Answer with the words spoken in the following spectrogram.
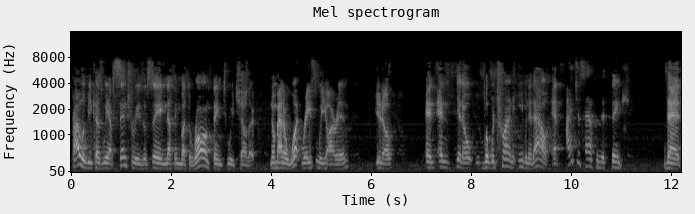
probably because we have centuries of saying nothing but the wrong thing to each other, no matter what race we are in, you know. And, and you know, but we're trying to even it out. And I just happen to think that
